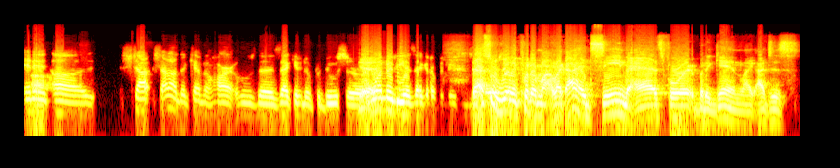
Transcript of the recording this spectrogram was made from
And then uh, shout shout out to Kevin Hart, who's the executive producer, Yeah. one of the executive producers. That's what really put him out. Like I had seen the ads for it, but again, like I just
